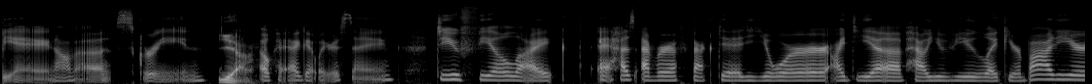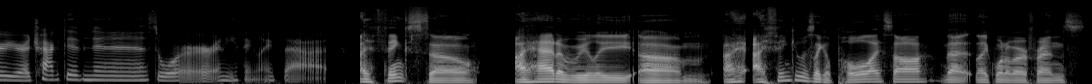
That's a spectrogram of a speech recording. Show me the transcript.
being on a screen. Yeah. Okay, I get what you're saying. Do you feel like it has ever affected your idea of how you view like your body or your attractiveness or anything like that? I think so. I had a really um I I think it was like a poll I saw that like one of our friends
